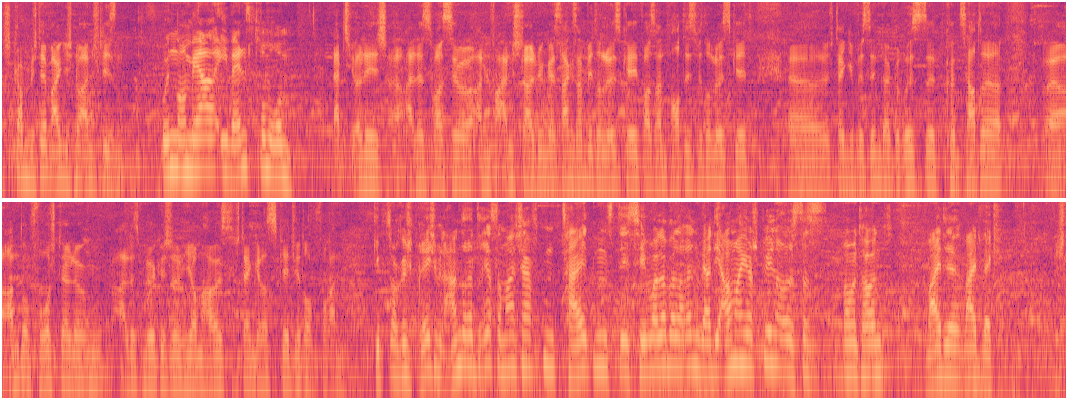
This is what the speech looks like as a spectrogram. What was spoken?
Ich kann mich dem eigentlich nur anschließen. Und noch mehr Events drumherum? Natürlich, äh, alles, was so an Veranstaltungen jetzt langsam wieder losgeht, was an Partys wieder losgeht. Äh, ich denke, wir sind da gerüstet. Konzerte, äh, andere Vorstellungen, alles Mögliche hier im Haus. Ich denke, das geht wieder voran. Gibt es auch Gespräche mit anderen Dresdner Mannschaften, Titans, DC-Volleyballerinnen? Werden die auch mal hier spielen oder ist das momentan weit, weit weg? Ich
